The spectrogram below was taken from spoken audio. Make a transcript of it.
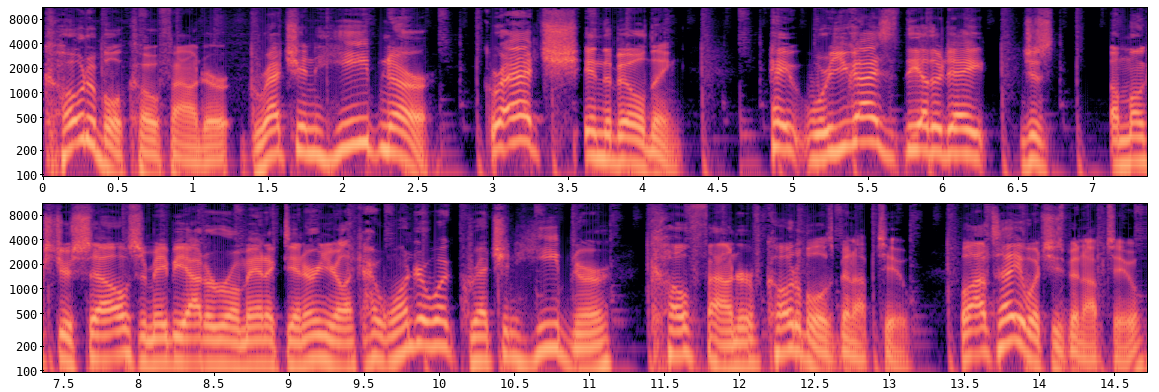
Codable co-founder Gretchen Hebner, Gretch in the building. Hey, were you guys the other day just amongst yourselves or maybe out at a romantic dinner and you're like, I wonder what Gretchen Hebner, co founder of Codable, has been up to? Well, I'll tell you what she's been up to.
